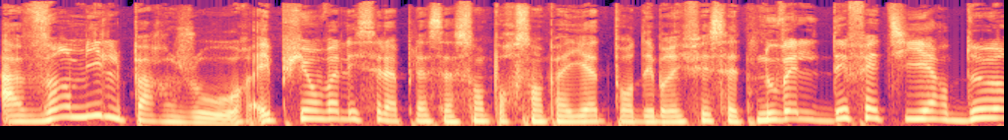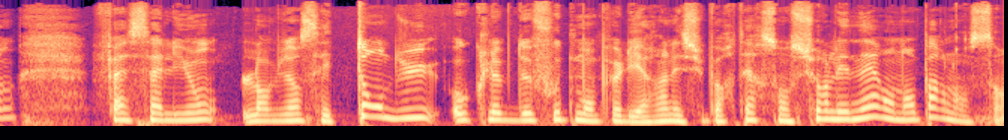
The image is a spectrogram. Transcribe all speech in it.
à 20 000 par jour. Et puis on va laisser la place à 100% paillade pour débriefer cette nouvelle défaite hier 2-1 face à Lyon. L'ambiance est tendue au club de foot Montpellier. Les supporters sont sur les nerfs, on en parle ensemble.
